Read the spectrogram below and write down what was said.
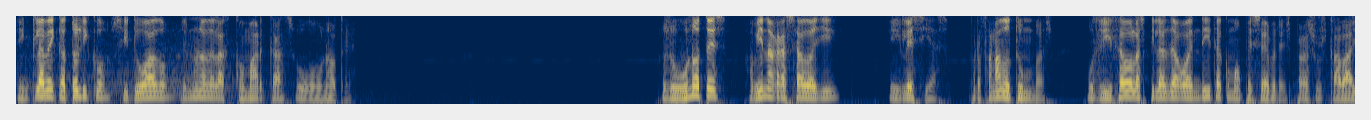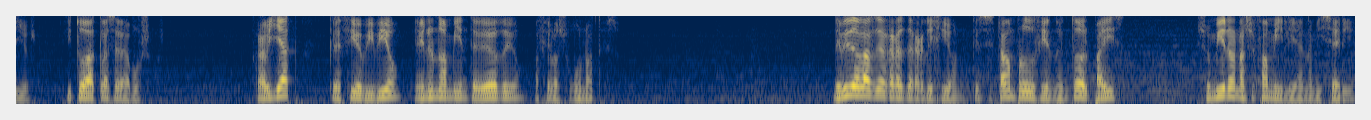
enclave católico situado en una de las comarcas hugonotes. Los hugonotes habían arrasado allí iglesias, profanado tumbas, utilizado las pilas de agua bendita como pesebres para sus caballos y toda clase de abusos. Ravillac creció y vivió en un ambiente de odio hacia los hugonotes. Debido a las guerras de religión que se estaban produciendo en todo el país, sumieron a su familia en la miseria,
